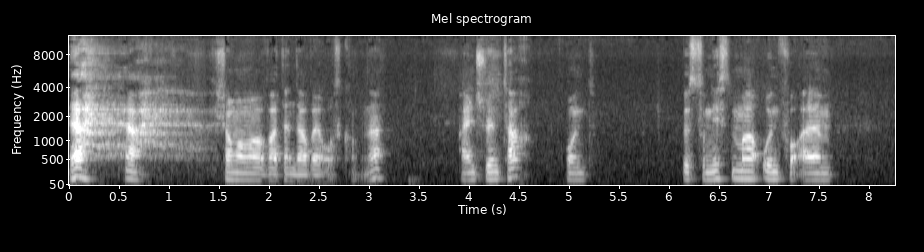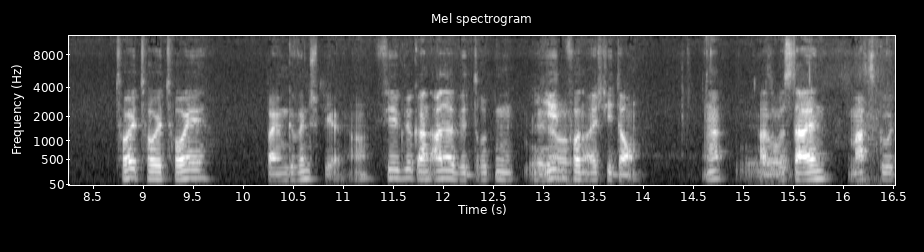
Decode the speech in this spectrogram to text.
Ja, ja. Schauen wir mal, was denn dabei rauskommt. Ne? Einen schönen Tag und bis zum nächsten Mal und vor allem toi toi toi beim Gewinnspiel. Ja. Viel Glück an alle, wir drücken genau. jeden von euch die Daumen. Ja. Also bis dahin, macht's gut.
